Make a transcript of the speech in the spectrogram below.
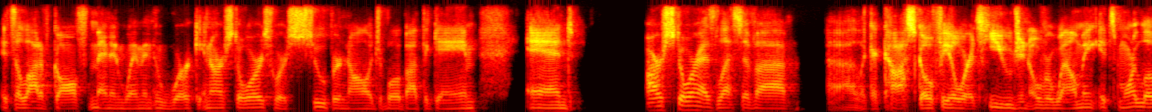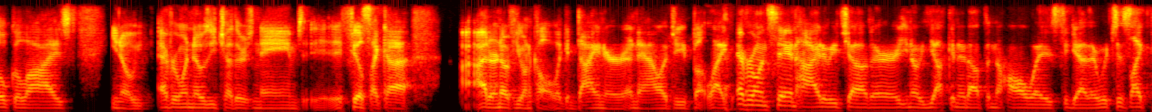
it's a lot of golf men and women who work in our stores who are super knowledgeable about the game. And our store has less of a uh, like a Costco feel where it's huge and overwhelming. It's more localized. You know, everyone knows each other's names. It feels like a I don't know if you want to call it like a diner analogy, but like everyone's saying hi to each other, you know, yucking it up in the hallways together, which is like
